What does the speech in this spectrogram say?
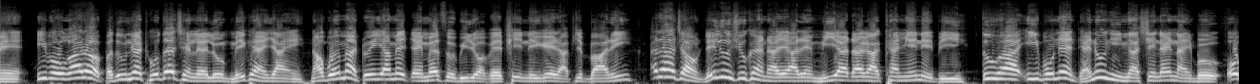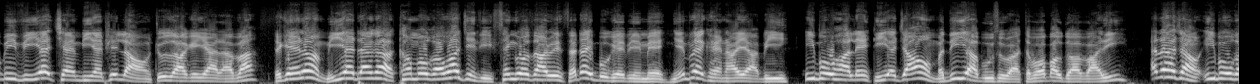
မဲ့အီဘိုကတော့ဘသူနဲ့ထိုးသက်ချင်လဲလို့မေးခံရရင်နောက်ပွဲမှာတွေ့ရမယ့်ပြိုင်မဲ့ဆိုပြီးတော့ပဲဖြေနေခဲ့တာဖြစ်ပါတယ်အဲဒါကြောင့်လေးလူရှုခံထားရတဲ့မီယာတာကခံမြင်နေပြီးသူဟာအီဘိုနဲ့ဒန်နူညီများရှင်တိုင်းနိုင်ဖို့ OBV ရဲ့ချန်ပီယံဖြစ်လာအောင်ကြိုးစားခဲ့ရတာပါတကယ်တော့မီယာတာကခမောကာဝကျင်စီစင်ကောစာတွေဇက်တိုက်ပို့ခဲ့ပေမဲ့ညှင်းပက်ခံထားရပြီးအီဘိုဟာလည်းဒီအကြောင်းကိုမသိရဘူးဆိုတာသဘောပေါက်သွားပါသည် အဲဒါကြောင့်အီဘိုက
